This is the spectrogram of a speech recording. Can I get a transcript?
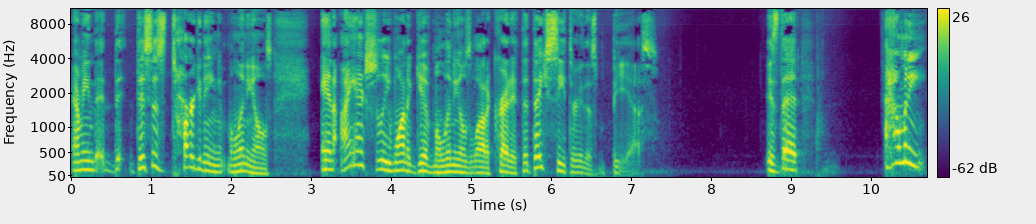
I mean, th- th- this is targeting millennials, and I actually want to give millennials a lot of credit that they see through this BS. Is that how many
